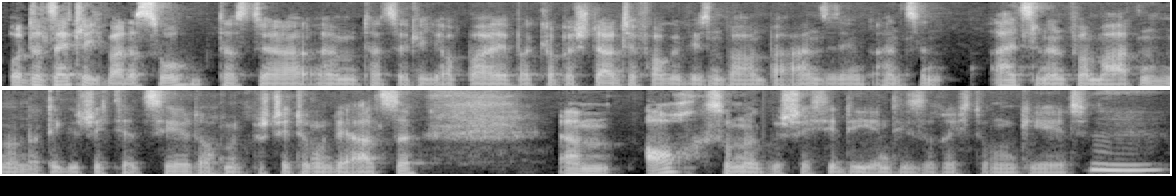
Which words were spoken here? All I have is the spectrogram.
Und tatsächlich war das so, dass der ähm, tatsächlich auch bei, bei, glaube bei Stern TV gewesen war und bei einzelnen, einzelnen, einzelnen Formaten und hat die Geschichte erzählt, auch mit Bestätigung der Ärzte. Ähm, auch so eine Geschichte, die in diese Richtung geht. Mhm.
